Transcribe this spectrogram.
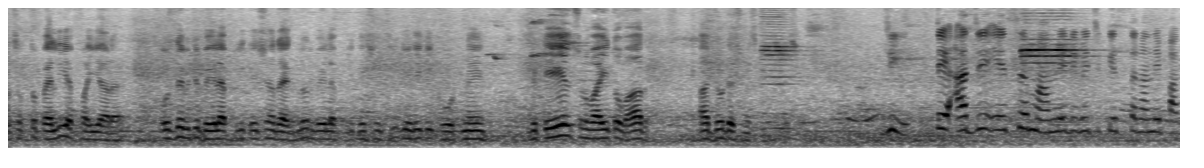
ਸਭ ਤੋਂ ਪਹਿਲੀ ਐਫ ਆਈ ਆਰ ਹੈ ਉਸ ਦੇ ਵਿੱਚ bail application regular bail application ਸੀ ਜਿਹੜੀ ਕਿ ਕੋਰਟ ਨੇ ਡਿਟੇਲ ਸੁਣਵਾਈ ਤੋਂ ਬਾਅਦ ਅੱਜ ਉਹ ਡਿਸਮਿਸ ਕੀਤੀ ਸੀ। ਜੀ ਤੇ ਅੱਜ ਇਸ ਮਾਮਲੇ ਦੇ ਵਿੱਚ ਕਿਸ ਤਰ੍ਹਾਂ ਦੇ ਪੱਖ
